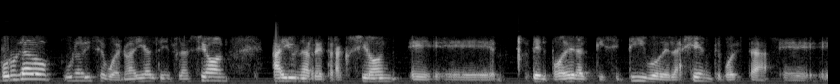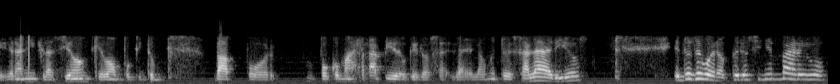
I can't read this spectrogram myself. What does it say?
Por un lado, uno dice, bueno, hay alta inflación, hay una retracción eh, del poder adquisitivo de la gente por esta eh, gran inflación que va un poquito, va por un poco más rápido que el aumento de salarios. Entonces, bueno, pero sin embargo,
